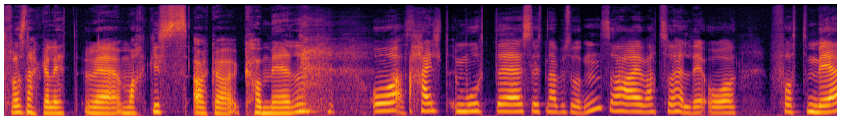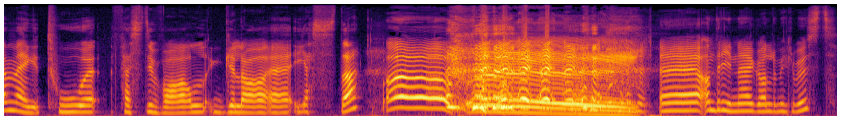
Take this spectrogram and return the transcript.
få snakke litt med Markus, Aker Kamelen. Og helt mot uh, slutten av episoden så har jeg vært så heldig å fått med meg to festivalglade gjester. Eh, Andrine Galde Myklebust.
